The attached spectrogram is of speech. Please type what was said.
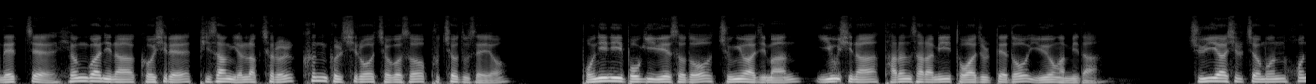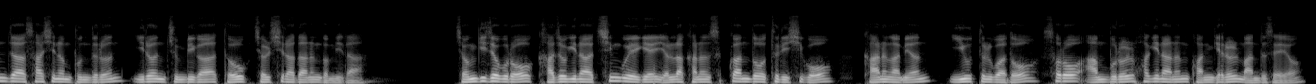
넷째, 현관이나 거실에 비상 연락처를 큰 글씨로 적어서 붙여두세요. 본인이 보기 위해서도 중요하지만 이웃이나 다른 사람이 도와줄 때도 유용합니다. 주의하실 점은 혼자 사시는 분들은 이런 준비가 더욱 절실하다는 겁니다. 정기적으로 가족이나 친구에게 연락하는 습관도 들이시고 가능하면 이웃들과도 서로 안부를 확인하는 관계를 만드세요.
